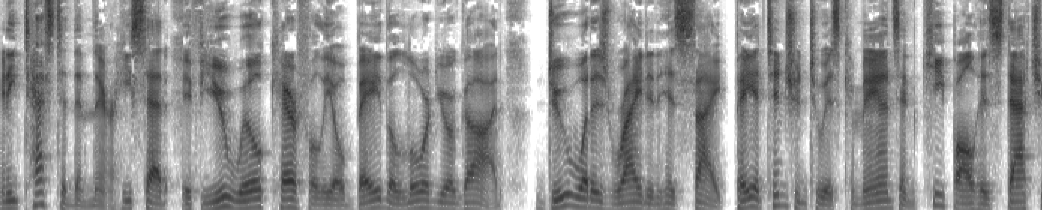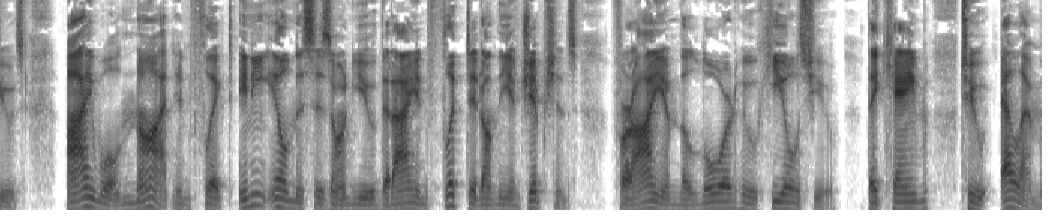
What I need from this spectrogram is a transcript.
and he tested them there. He said, If you will carefully obey the Lord your God, do what is right in his sight, pay attention to his commands, and keep all his statutes, I will not inflict any illnesses on you that I inflicted on the Egyptians, for I am the Lord who heals you. They came to Elim,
